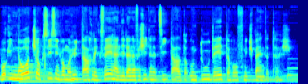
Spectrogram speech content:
die in Not schon waren, die wir heute auch ein bisschen gesehen haben in diesen verschiedenen Zeitaltern und du dort Hoffnung gespendet hast.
